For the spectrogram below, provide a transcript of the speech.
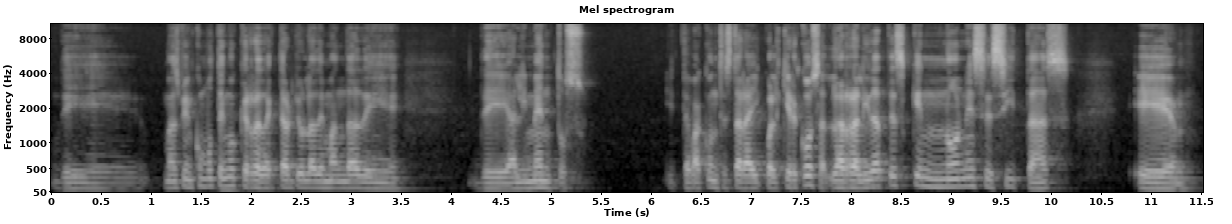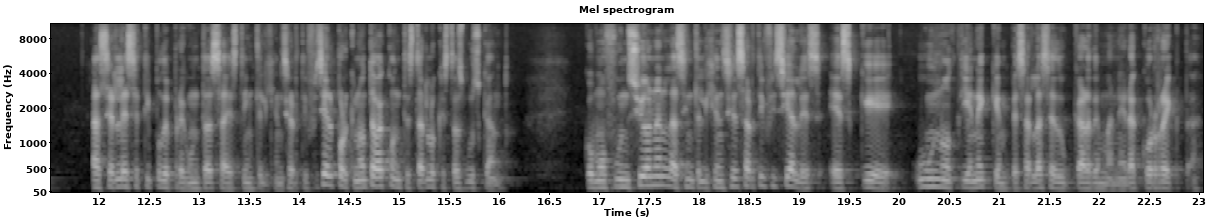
de más bien cómo tengo que redactar yo la demanda de, de alimentos? Y te va a contestar ahí cualquier cosa. La realidad es que no necesitas eh, hacerle ese tipo de preguntas a esta inteligencia artificial porque no te va a contestar lo que estás buscando. Cómo funcionan las inteligencias artificiales es que uno tiene que empezarlas a educar de manera correcta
